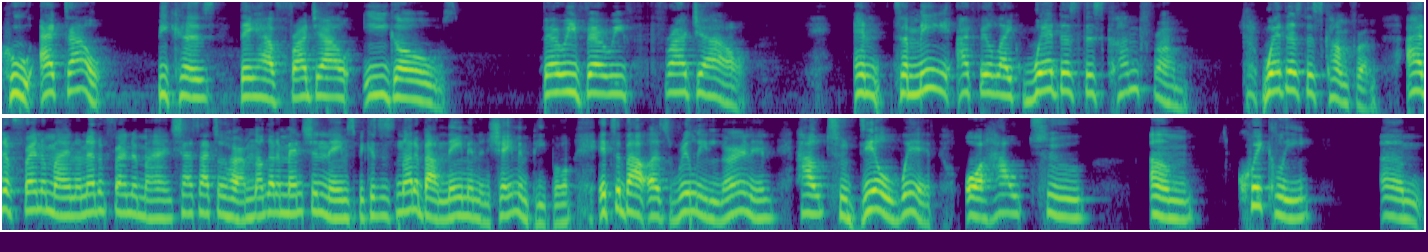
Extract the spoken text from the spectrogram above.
who act out because they have fragile egos. Very, very fragile. And to me, I feel like, where does this come from? Where does this come from? I had a friend of mine, another friend of mine, shouts out to her. I'm not going to mention names because it's not about naming and shaming people. It's about us really learning how to deal with or how to um, quickly um,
